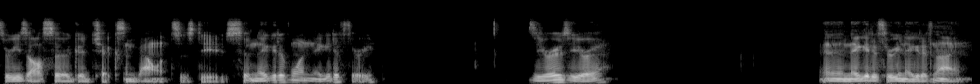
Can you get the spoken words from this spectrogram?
3 is also a good checks and balances to use. So negative 1, negative 3, 0, 0, and then negative 3, negative 9.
